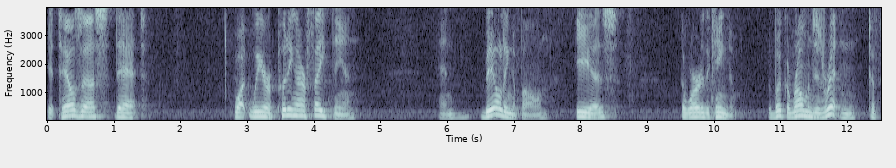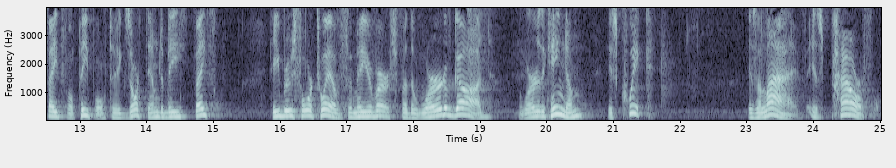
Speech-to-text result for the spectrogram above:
it tells us that what we are putting our faith in and building upon is the word of the kingdom. The book of Romans is written to faithful people to exhort them to be faithful. Hebrews 4:12, familiar verse, for the word of God, the word of the kingdom is quick, is alive, is powerful,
